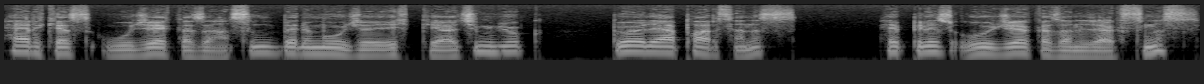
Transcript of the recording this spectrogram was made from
herkes UC kazansın. Benim UC'ye ihtiyacım yok. Böyle yaparsanız hepiniz UC kazanacaksınız.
